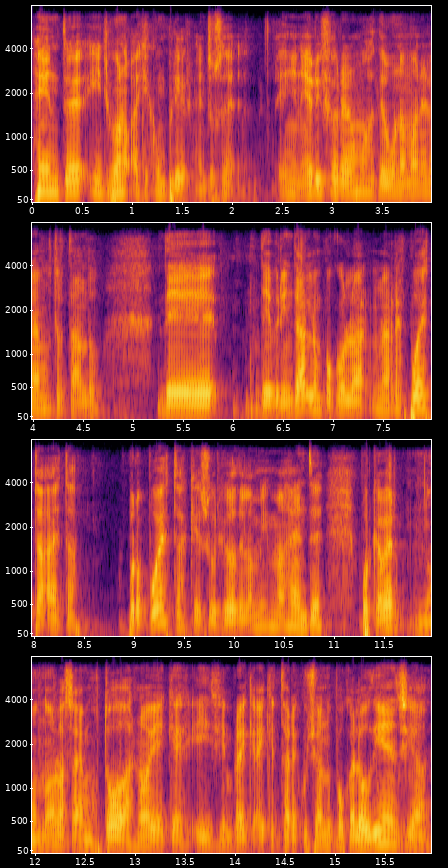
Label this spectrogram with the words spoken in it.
gente y bueno, hay que cumplir. Entonces, en enero y febrero de alguna manera hemos tratando de, brindarle un poco una respuesta a estas propuestas que surgió de la misma gente, porque a ver, no, no las sabemos todas, ¿no? Y, hay que, y siempre hay que, hay que estar escuchando un poco a la audiencia,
